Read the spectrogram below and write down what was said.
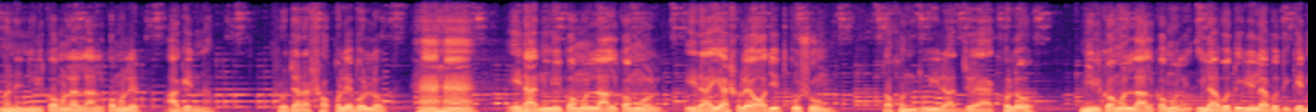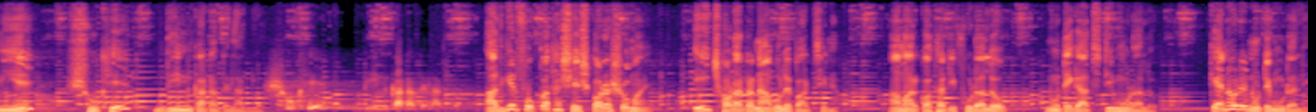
মানে নীলকমলা লালকমলের আগের নাম। প্রজারা সকলে বলল হ্যাঁ হ্যাঁ এরা নীলকমল লালকমল এরাই আসলে অজিত কুসুম। তখন দুই রাজ্য এক হলো নীলকমল লালকমল ইলাবতী লীলাবতীকে নিয়ে সুখে দিন কাটাতে লাগল। সুখে দিন কাটাতে লাগল। আজকের ফোক কথা শেষ করার সময় এই ছড়াটা না বলে পারছি না। আমার কথাটি ফুরালো নোটে গাছটি মোড়ালো। কেন রে নোটে মুড়ালি?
